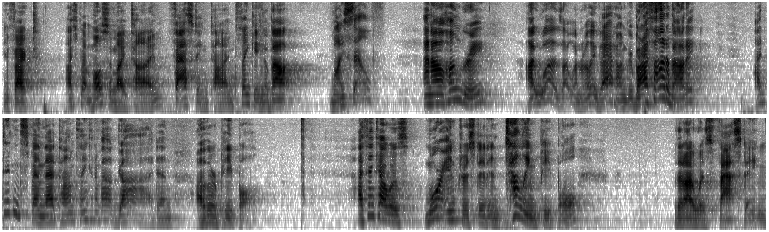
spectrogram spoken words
In fact, I spent most of my time, fasting time, thinking about myself and how hungry I was. I wasn't really that hungry, but I thought about it. I didn't spend that time thinking about God and other people. I think I was more interested in telling people that I was fasting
